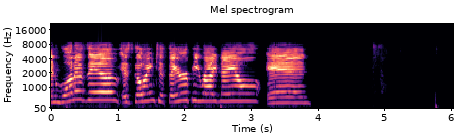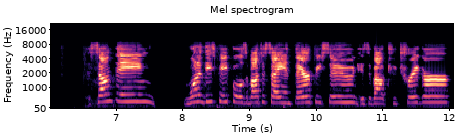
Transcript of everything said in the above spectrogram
And one of them is going to therapy right now. And something one of these people is about to say in therapy soon is about to trigger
